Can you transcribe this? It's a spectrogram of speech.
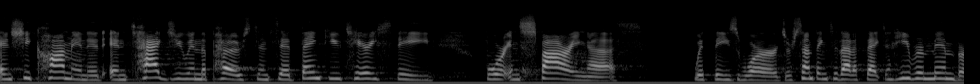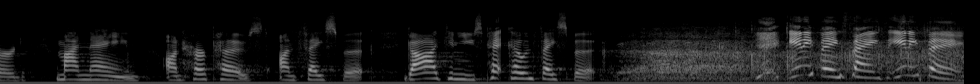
and she commented and tagged you in the post and said, Thank you, Terry Steed, for inspiring us with these words, or something to that effect. And he remembered my name on her post on Facebook. God can use Petco and Facebook. anything, saints, anything.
